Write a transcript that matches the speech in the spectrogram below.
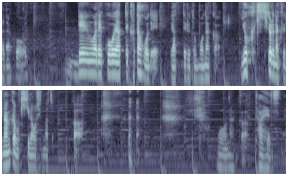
だからなんかこう電話でこうやって片方でやってるともうなんかよく聞き取れなくて何回も聞き直しになっちゃったりとか もうなんか大変ですね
